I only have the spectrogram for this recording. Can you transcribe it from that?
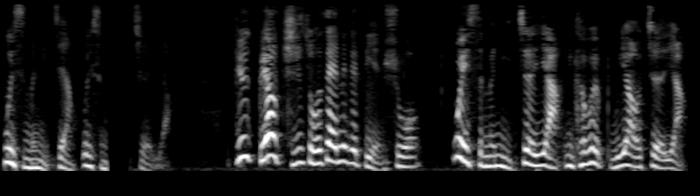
为什么你这样，为什么这样。比如不要执着在那个点说，为什么你这样，你可不可以不要这样？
